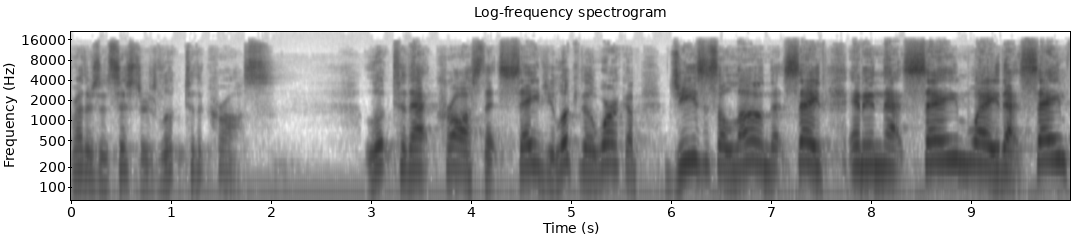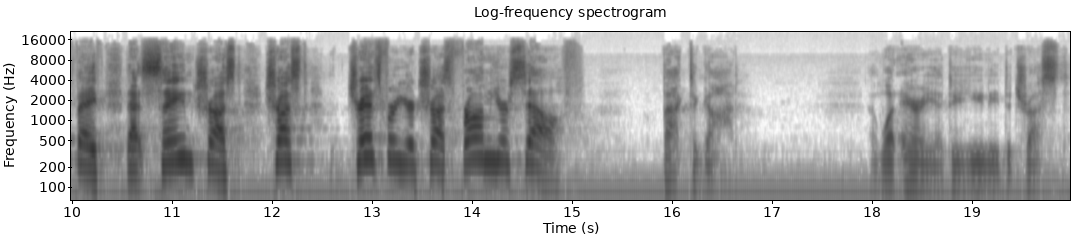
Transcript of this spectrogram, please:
Brothers and sisters, look to the cross. Look to that cross that saved you. Look to the work of Jesus alone that saved. And in that same way, that same faith, that same trust, trust Transfer your trust from yourself back to God. And what area do you need to trust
